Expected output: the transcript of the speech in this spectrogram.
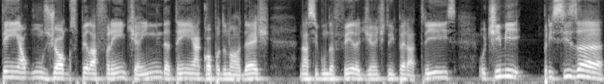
tem alguns jogos pela frente ainda, tem a Copa do Nordeste na segunda-feira diante do Imperatriz. O time precisa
